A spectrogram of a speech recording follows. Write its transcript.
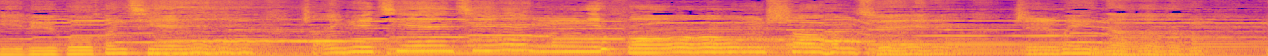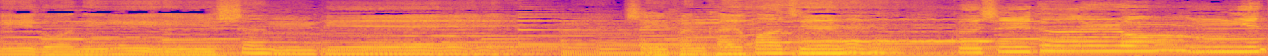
一缕孤魂牵，穿越千千年风霜雪，只为能遗落你身边。谁翻开画卷，隔世的容颜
